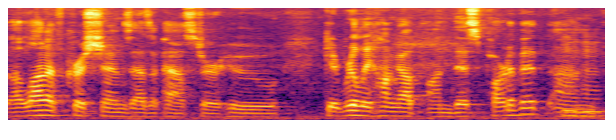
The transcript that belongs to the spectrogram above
a lot of Christians as a pastor who get really hung up on this part of it. Um,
